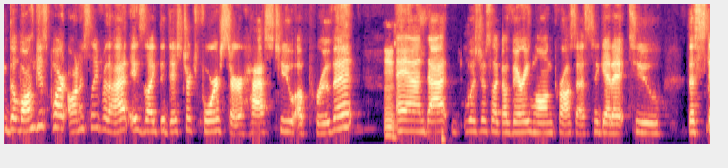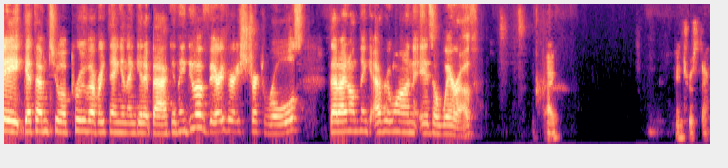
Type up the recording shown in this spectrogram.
the longest part honestly for that is like the district forester has to approve it. Mm. And that was just like a very long process to get it to the state, get them to approve everything and then get it back. And they do have very, very strict rules that I don't think everyone is aware of. Okay. Interesting.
